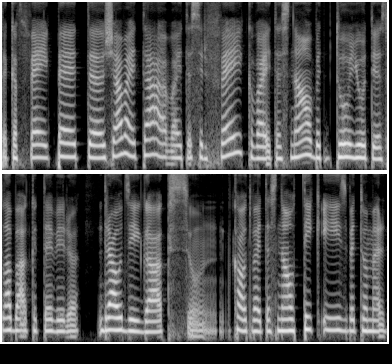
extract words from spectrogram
tā kā fake. Bet eh, šā vai tā, vai tas ir fake, vai tas nav, bet tu jūties labāk, ka tev ir eh, draudzīgāks un kaut vai tas nav tik īsi, bet tomēr,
